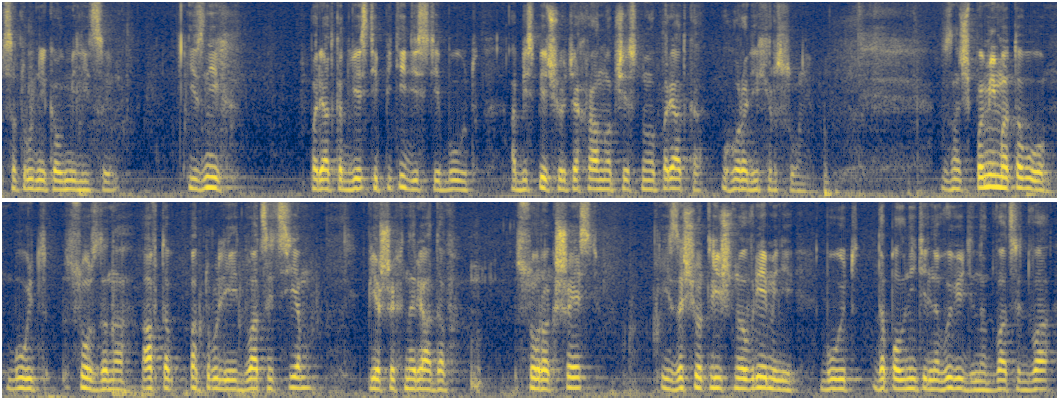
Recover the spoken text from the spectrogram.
сотрудников милиции. Из них порядка 250 будут обеспечивать охрану общественного порядка в городе Херсоне. Значит, помимо того, будет создано автопатрулей 27, пеших нарядов 46, и за счет личного времени будет дополнительно выведено 22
